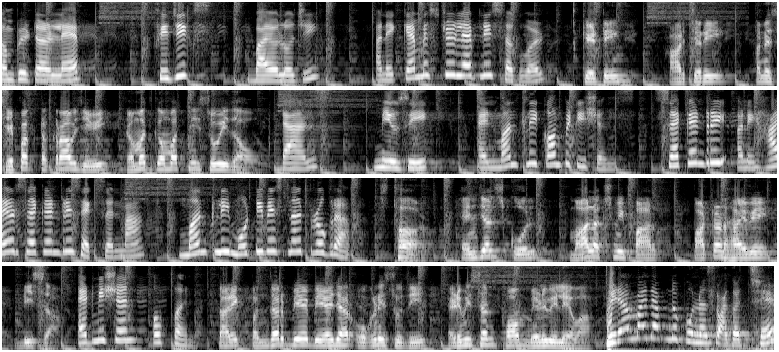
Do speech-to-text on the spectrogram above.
computer lab physics biology અને કેમિસ્ટ્રી લેબની સગવડ. સ્કેટિંગ આર્ચરી અને સેપક ટકરાવ જેવી રમતગમતની સુવિધાઓ. Dance music and monthly competitions. Secondary અને હાયર સેકન્ડરી સેક્શનમાં મંથલી મોટિવેશનલ પ્રોગ્રામ. સ્થળ Angel school Mahalakshmi park Patan highway Deesa. Admission open. તારીખ પંદર બે બે હજાર ઓગણીસ સુધી એડમિશન ફોર્મ મેળવી લેવા. વિરામ બાદ આપનું પુનઃ સ્વાગત છે.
